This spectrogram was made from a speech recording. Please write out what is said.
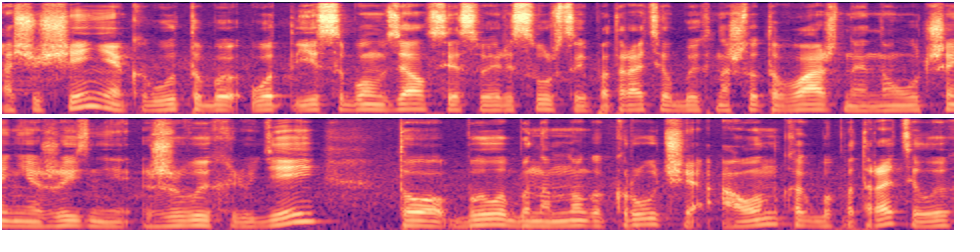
ощущение, как будто бы вот если бы он взял все свои ресурсы и потратил бы их на что-то важное, на улучшение жизни живых людей, то было бы намного круче, а он как бы потратил их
